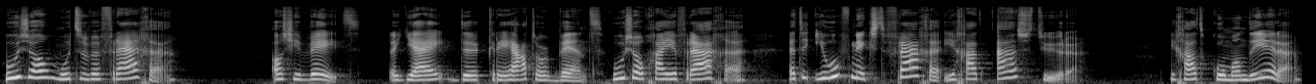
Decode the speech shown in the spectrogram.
hoezo moeten we vragen? Als je weet dat jij de creator bent, hoezo ga je vragen? Het, je hoeft niks te vragen. Je gaat aansturen. Je gaat commanderen.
